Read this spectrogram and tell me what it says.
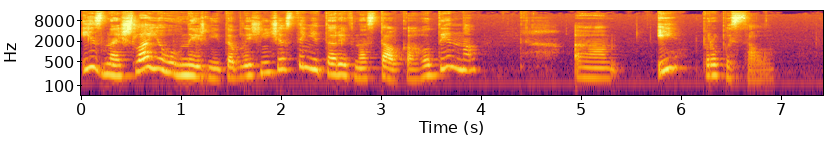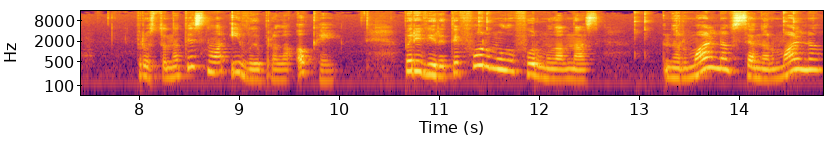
і знайшла його в нижній табличній частині тарифна ставка годинна і прописала. Просто натиснула і вибрала ОК. Перевірити формулу. Формула в нас нормальна, все нормально,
